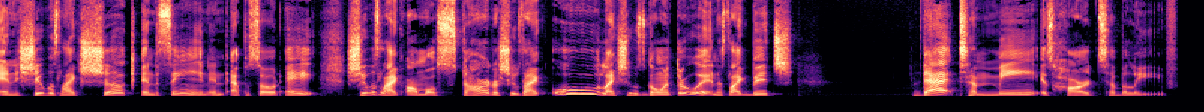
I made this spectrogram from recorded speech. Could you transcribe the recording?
and she was like shook in the scene in episode eight. She was like almost startled. She was like, ooh, like she was going through it, and it's like, bitch, that to me is hard to believe.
